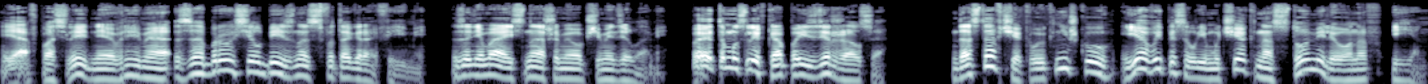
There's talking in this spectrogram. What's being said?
Я в последнее время забросил бизнес с фотографиями, занимаясь нашими общими делами, поэтому слегка поиздержался. Достав чековую книжку, я выписал ему чек на 100 миллионов йен.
